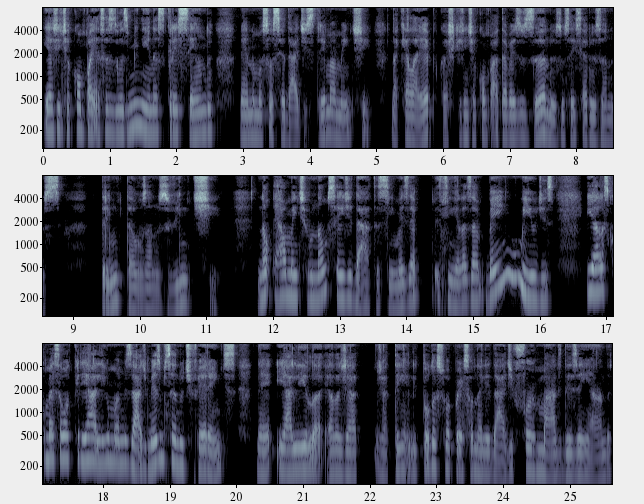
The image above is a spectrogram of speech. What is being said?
E a gente acompanha essas duas meninas crescendo, né, numa sociedade extremamente, naquela época, acho que a gente acompanha através dos anos, não sei se eram os anos 30, os anos 20, não, realmente eu não sei de data, assim, mas é assim, elas são bem humildes e elas começam a criar ali uma amizade, mesmo sendo diferentes, né? E a Lila, ela já já tem ali toda a sua personalidade formada e desenhada.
